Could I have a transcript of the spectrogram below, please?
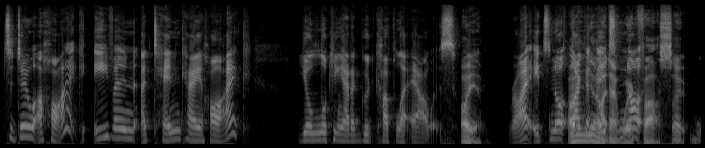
to do a hike, even a ten k hike, you're looking at a good couple of hours, Oh yeah. right? It's not I like mean, a, you and I it's don't work fast, so walk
